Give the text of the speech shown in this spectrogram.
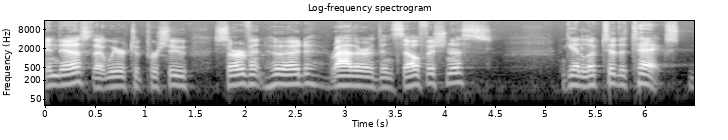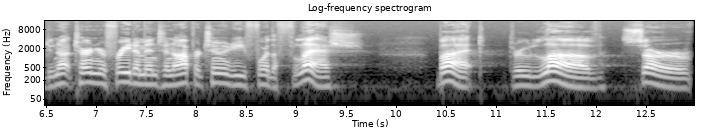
in this? That we are to pursue servanthood rather than selfishness. Again, look to the text. Do not turn your freedom into an opportunity for the flesh, but through love serve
